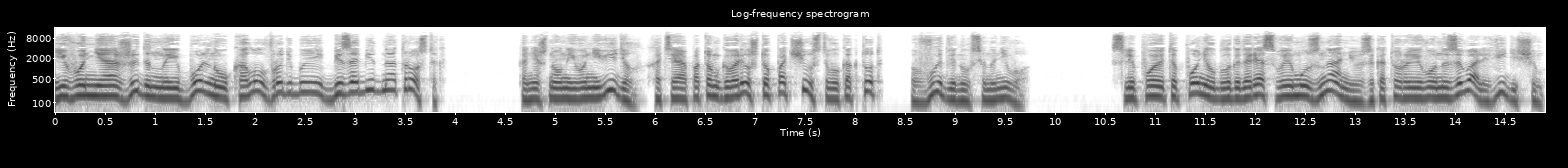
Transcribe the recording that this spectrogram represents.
Его неожиданно и больно уколол вроде бы безобидный отросток. Конечно, он его не видел, хотя потом говорил, что почувствовал, как тот выдвинулся на него. Слепой это понял благодаря своему знанию, за которое его называли видящим.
